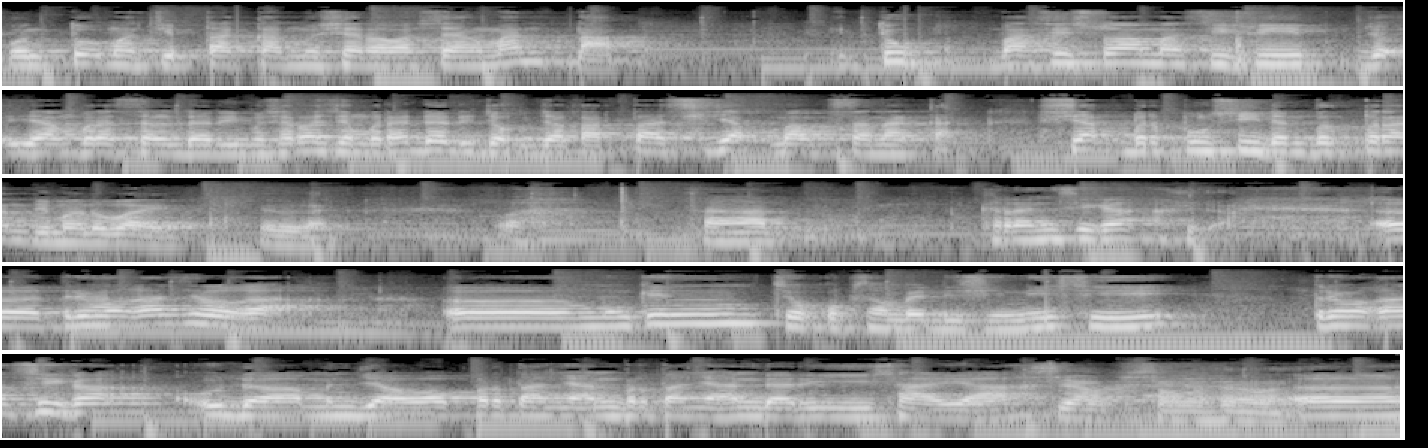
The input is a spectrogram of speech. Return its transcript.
untuk menciptakan musyawarah yang mantap itu mahasiswa mahasiswi yang berasal dari musyawarah yang berada di Yogyakarta siap melaksanakan, siap berfungsi dan berperan di mana baik, gitu kan. Wah, sangat keren sih kak. Eh, terima kasih loh kak. Eh, mungkin cukup sampai di sini sih. Terima kasih kak udah menjawab pertanyaan-pertanyaan dari saya. Siap sama-sama. Eh,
